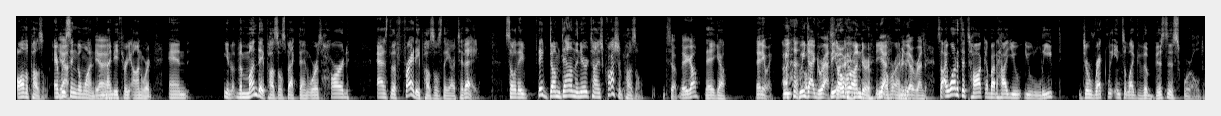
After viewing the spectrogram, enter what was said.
All the puzzle, every Yeah. single one Yeah. from 93 onward, and you know the Monday puzzles back then were as hard as the Friday puzzles they are today. So they've, they've dumbed down the New York Times crossword puzzle. So there you go. There you go. Anyway, we, we digress. The over under. The yeah, over under. The over under. So I wanted to talk about how you you leaped directly into like the business world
